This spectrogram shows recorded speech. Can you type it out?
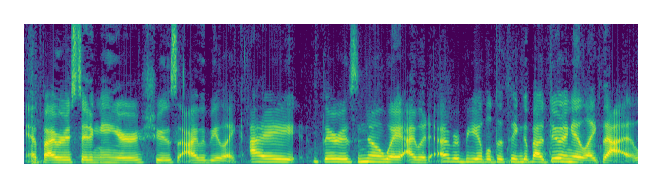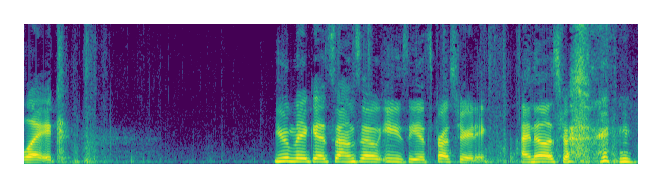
if I were sitting in your shoes, I would be like, I, there is no way I would ever be able to think about doing it like that. Like, you make it sound so easy, it's frustrating. I know it's frustrating.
